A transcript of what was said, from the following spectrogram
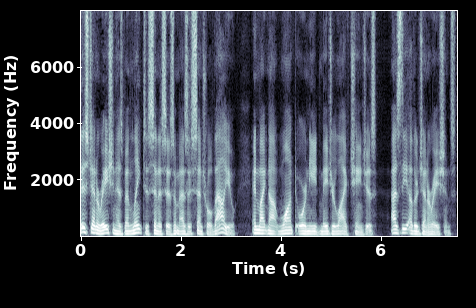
This generation has been linked to cynicism as a central value and might not want or need major life changes as the other generations.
